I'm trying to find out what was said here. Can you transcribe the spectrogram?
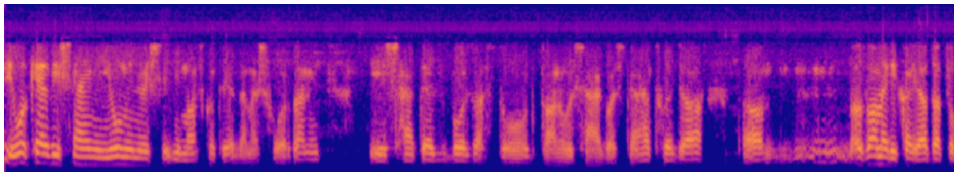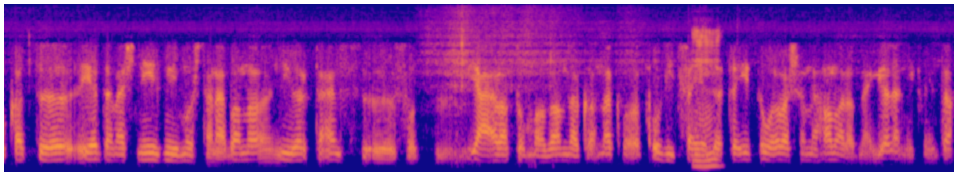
Jól kell viselni, jó minőségi maszkot érdemes hordani, és hát ez borzasztó tanulságos, tehát hogy a, a, az amerikai adatokat érdemes nézni, mostanában a New York Times járatom magamnak, annak a Covid fejezeteit olvasom, mert hamarabb megjelenik, mint a,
